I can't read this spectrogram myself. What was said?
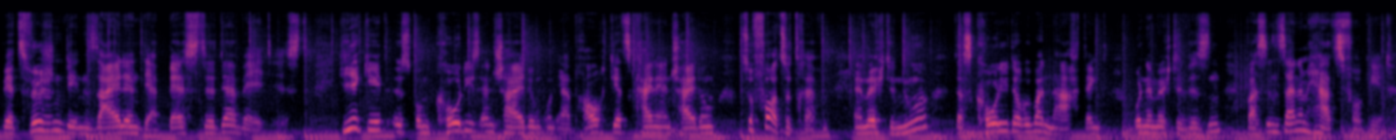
wer zwischen den Seilen der Beste der Welt ist. Hier geht es um Codys Entscheidung und er braucht jetzt keine Entscheidung sofort zu treffen. Er möchte nur, dass Cody darüber nachdenkt und er möchte wissen, was in seinem Herz vorgeht.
